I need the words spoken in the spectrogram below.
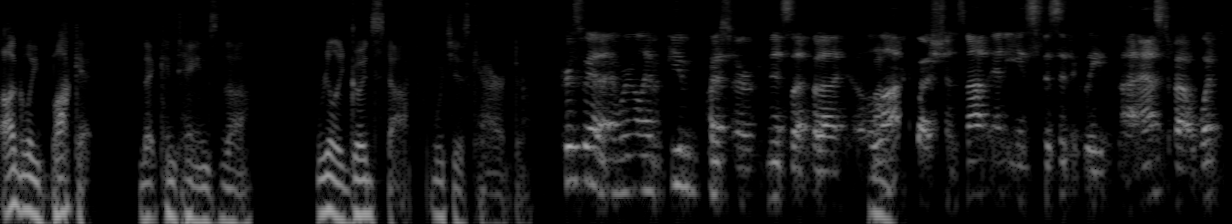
ugly bucket that contains the really good stuff, which is character. Chris, we had, and we're only have a few questions or minutes left, but uh, a wow. lot of questions, not any specifically uh, asked about what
